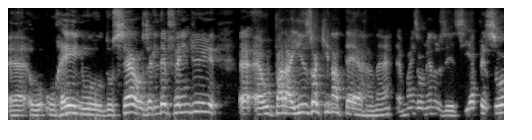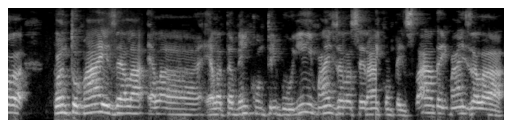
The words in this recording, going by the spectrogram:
uh, o, o, reino dos céus, ele defende uh, o paraíso aqui na terra, né? É mais ou menos isso. E a pessoa, quanto mais ela, ela, ela também contribuir, mais ela será recompensada e mais ela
